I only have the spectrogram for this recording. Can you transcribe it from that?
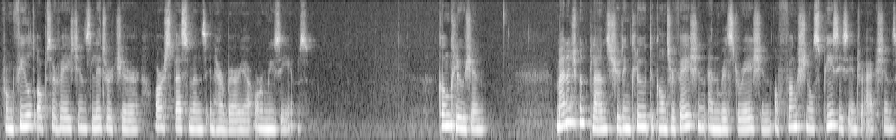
from field observations, literature, or specimens in herbaria or museums. Conclusion Management plans should include the conservation and restoration of functional species interactions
